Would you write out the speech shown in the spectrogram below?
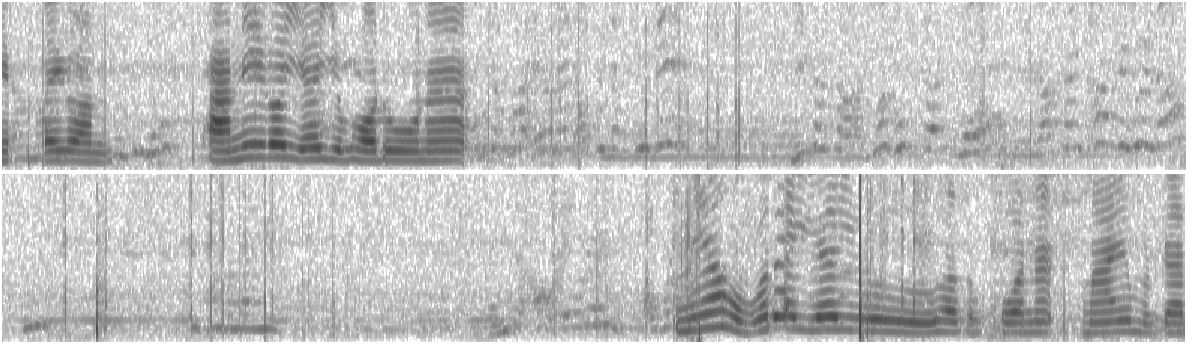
ก็บไปก่อน ฐานนี่ก็เยอะอยู่พอดูนะ เนี่ยผมก็ได้เยอะอยู่พอสมควรนะ ไม้เหมือนกัน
